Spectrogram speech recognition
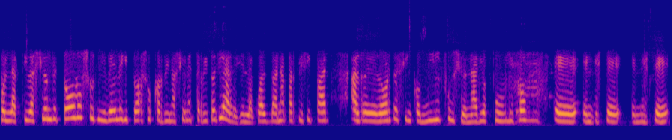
con la activación de todos sus niveles y todas sus coordinaciones territoriales, en la cual van a participar alrededor de 5.000 funcionarios públicos eh, en este en este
